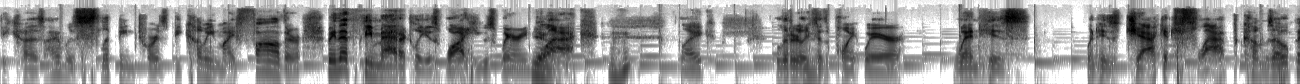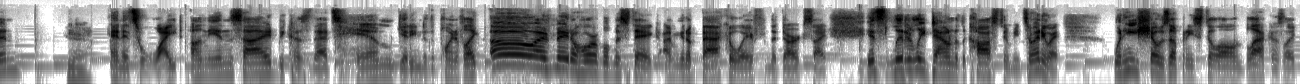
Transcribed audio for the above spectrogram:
because i was slipping towards becoming my father i mean that thematically is why he was wearing Yeah. black Mhm. like literally Yeah. to the point where when his when his jacket flap comes open Yeah. and it's white on the inside because that's him getting to the point of like, oh, I've made a horrible mistake. I'm gonna back away from the dark side. It's literally down to the costuming. So anyway, when he shows up and he's still all in black, I was like,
